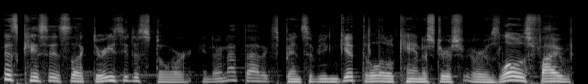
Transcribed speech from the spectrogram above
in this case, it's like they're easy to store and they're not that expensive. You can get the little canisters for as low as five.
